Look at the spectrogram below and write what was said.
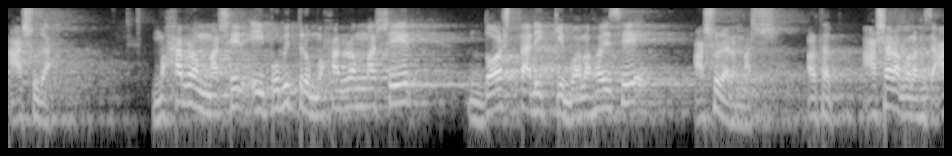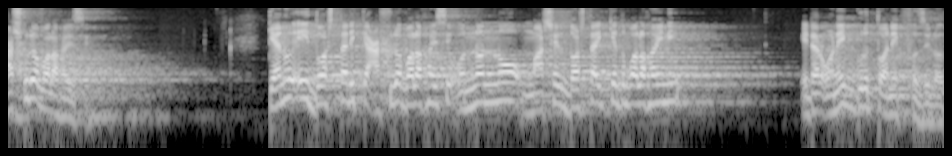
আশুরা। মহারম মাসের, এই পবিত্র মহারম মাসের দশ তারিখকে বলা হয়েছে আশুরার মাস। অর্থাৎ আষাঢ়া বলা হয়েছে, আশুরা বলা হয়েছে। কেন এই দশ তারিখকে আশুরা বলা হয়েছে? অন্যান্য মাসের দশ তারিখকে তো বলা হয়নি। এটার অনেক গুরুত্ব, অনেক ফজিলত।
